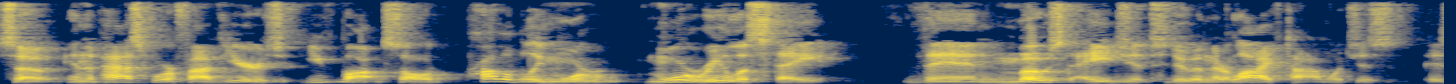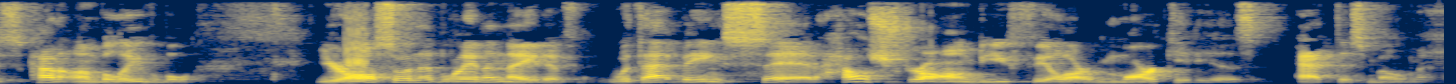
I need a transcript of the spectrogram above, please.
So in the past four or five years, you've bought and sold probably more more real estate than most agents do in their lifetime, which is, is kind of unbelievable. You're also an Atlanta native. With that being said, how strong do you feel our market is at this moment?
